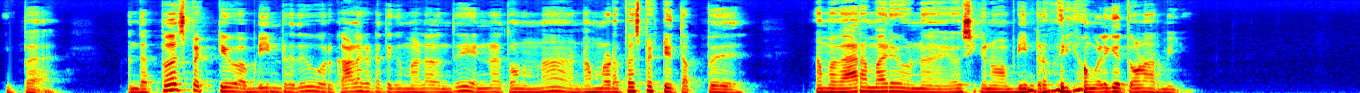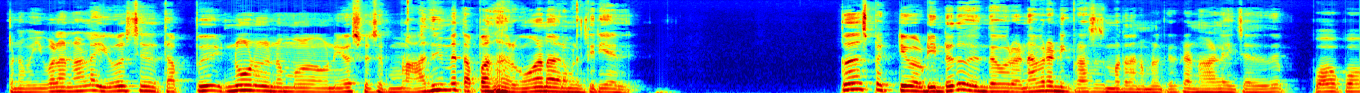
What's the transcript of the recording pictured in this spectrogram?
இப்போ அந்த பெர்ஸ்பெக்டிவ் அப்படின்றது ஒரு காலகட்டத்துக்கு மேலே வந்து என்ன தோணும்னா நம்மளோட பெர்ஸ்பெக்டிவ் தப்பு நம்ம வேறு மாதிரி ஒன்று யோசிக்கணும் அப்படின்ற மாதிரி அவங்களுக்கே தோண ஆரம்பிக்கும். இப்போ நம்ம இவ்வளோ நாளாக யோசிச்சது தப்பு இன்னொன்று நம்ம ஒன்று யோசிச்சு வச்சிருப்போம்ல அதுவுமே தப்பாக தான் இருக்கும் ஆனால் நம்மளுக்கு தெரியாது. பெர்ஸ்பெக்டிவ் அப்படின்றது இந்த ஒரு நெவர் எண்டிங் ப்ராசஸ் மாதிரி தான் நம்மளுக்கு இருக்கிற நாலேஜ் அது போக போக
